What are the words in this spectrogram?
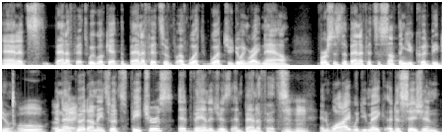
and it's benefits. We look at the benefits of, of what what you're doing right now versus the benefits of something you could be doing. Ooh, Isn't that good? I mean, so it's features, advantages, and benefits. Mm-hmm. And why would you make a decision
